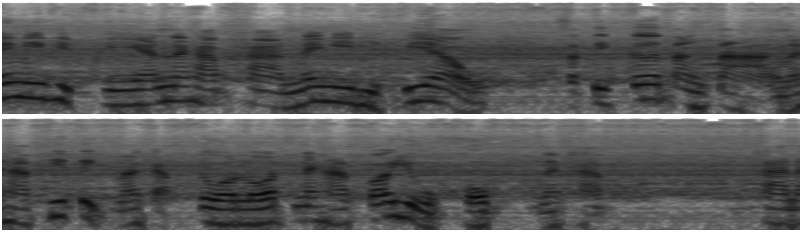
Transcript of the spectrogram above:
ไม่มีผิดเพี้ยนนะครับคานไม่มีผิดเบี้ยวสติกเกอร์ต่างๆนะครับ ที่ติดมากับตัวรถนะครับ ก็อยู่ครบนะครับคาน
